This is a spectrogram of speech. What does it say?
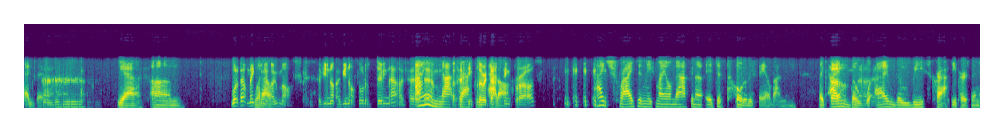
exit. Uh, Yeah. Um, what about making What your own mask? Have you not have you not thought of doing that? I've heard I am um, not I've heard people are adapting bras. I tried to make my own mask and uh, it just totally failed on me. Like Oh, I'm the no. I'm the least crafty person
